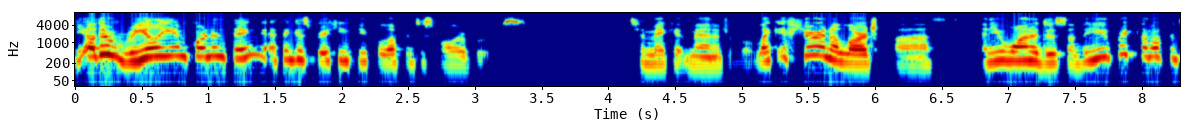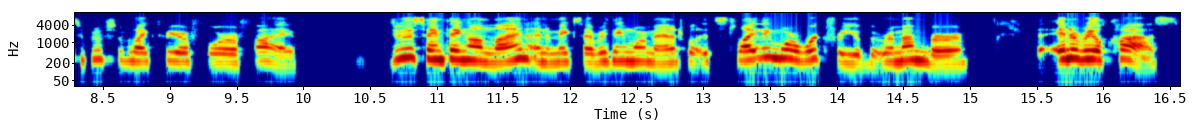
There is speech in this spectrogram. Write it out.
the other really important thing, I think, is breaking people up into smaller groups to make it manageable. Like if you're in a large class and you want to do something, you break them up into groups of like three or four or five. Do the same thing online and it makes everything more manageable. It's slightly more work for you, but remember in a real class,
